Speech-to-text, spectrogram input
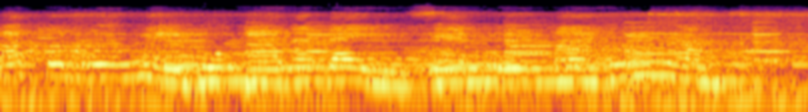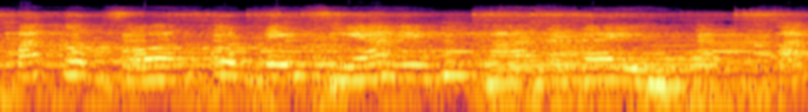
ปักต้นหนึ่องให้ผู้ขานั้นได้แสนเงินมาเฮือปักต้นสองต้นไม่เสียให้ผู้ขานั้นได้ปัก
